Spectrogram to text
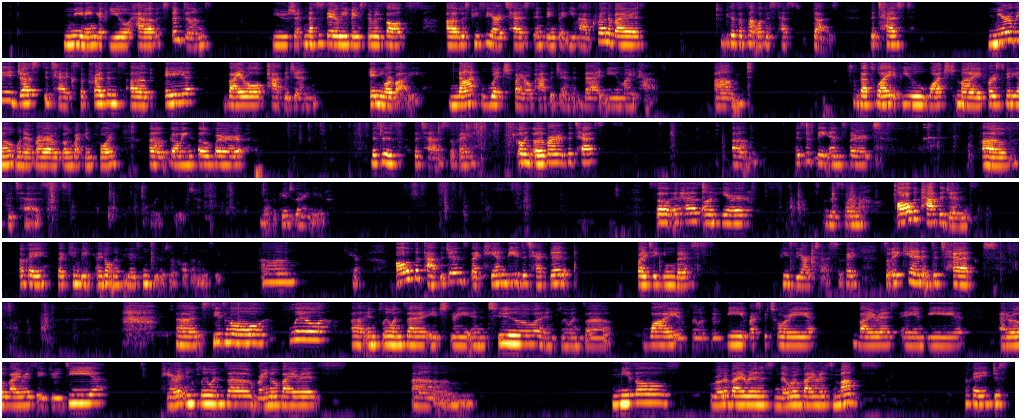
Meaning if you have symptoms you shouldn't necessarily base the results of this PCR test and think that you have coronavirus because that's not what this test does. The test merely just detects the presence of a viral pathogen in your body, not which viral pathogen that you might have. Um, that's why if you watched my first video whenever I was going back and forth, um, going over, this is the test, okay? Going over the tests. Um, this is the insert of the test. Not the page that I need. So it has on here, this one, all the pathogens Okay, that can be, I don't know if you guys can see, there's not called down, let me see. Um, here. All of the pathogens that can be detected by taking this PCR test, okay? So it can detect uh, seasonal flu, uh, influenza H3N2, influenza Y, influenza V, respiratory virus A and B, enterovirus A through D, parainfluenza, rhinovirus, um, measles, rotavirus, norovirus, mumps. Okay, just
